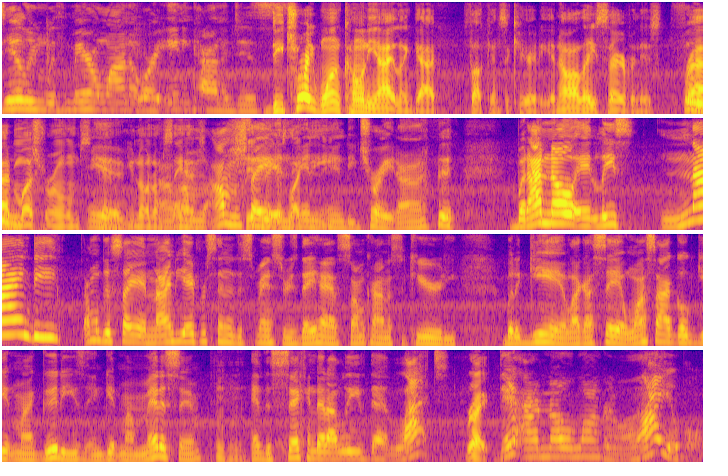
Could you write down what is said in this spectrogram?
dealing with marijuana or any kind of just Detroit one Coney Island got fucking security, and all they serving is fried Food. mushrooms. and you know what I'm saying? I'm, I'm gonna Shit say in, like in, in Detroit, huh? but I know at least ninety. I'm gonna say in 98 percent of dispensaries they have some kind of security. But again, like I said, once I go get my goodies and get my medicine, Mhm. and the second that I leave that lot, Right. they are no longer liable.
